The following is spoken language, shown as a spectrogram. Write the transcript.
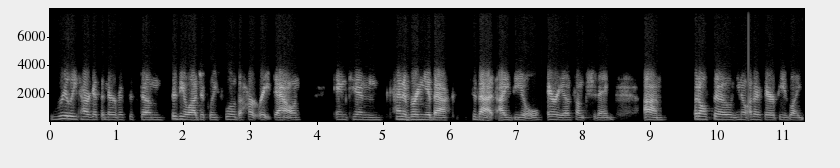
really target the nervous system physiologically, slow the heart rate down, and can kind of bring you back to that ideal area of functioning. Um, but also, you know, other therapies like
